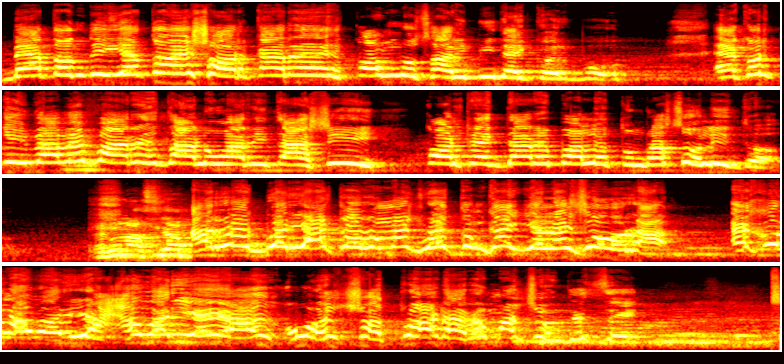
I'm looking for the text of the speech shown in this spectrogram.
বেতন দিয়ে তো এই সরকারে কর্মচারী বিদায় করব। এখন কীভাবে পারে জানুয়ারিতে আসি? কন্ট্রাক্টারে বলে তোমরা চলিত আরও একবারই আঠারো মাস বেতন খাই গেলেছে ওরা এখন আবার আবার ওই সতেরো আঠারো মাস গেছে ছ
